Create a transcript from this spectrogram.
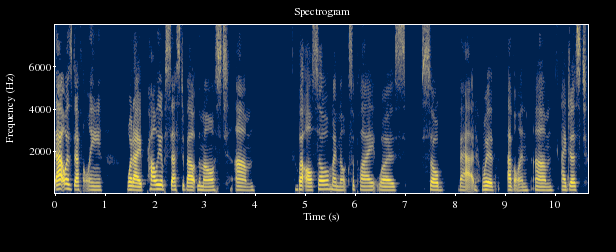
that was definitely what I probably obsessed about the most. Um, but also, my milk supply was so bad with Evelyn. Um, I just,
